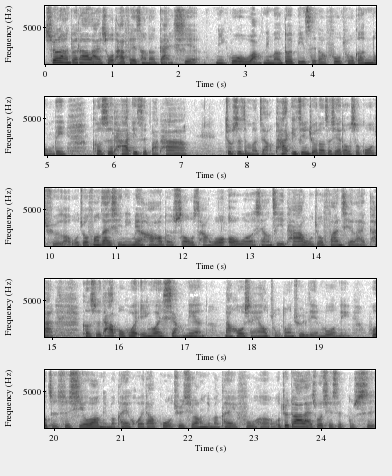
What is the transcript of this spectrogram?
虽然对他来说，他非常的感谢你过往你们对彼此的付出跟努力，可是他一直把他。就是怎么讲，他已经觉得这些都是过去了，我就放在心里面好好的收藏。我偶尔想起他，我就翻起来看。可是他不会因为想念，然后想要主动去联络你，或者是希望你们可以回到过去，希望你们可以复合。我觉得对他来说其实不是，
